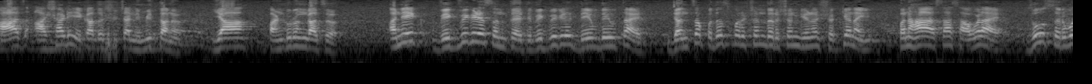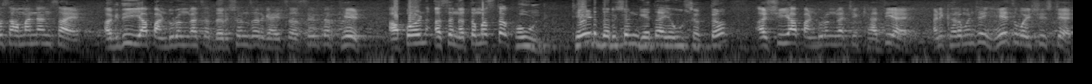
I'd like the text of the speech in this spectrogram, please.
आज आषाढी एकादशीच्या निमित्तानं या पांडुरंगाचं अनेक वेगवेगळे संत आहेत वेगवेगळे देवदेवता आहेत ज्यांचं पदस्पर्शन दर्शन घेणं शक्य नाही पण हा असा सावळा आहे जो सर्वसामान्यांचा आहे. अगदी या पांडुरंगाचं दर्शन जर घ्यायचं असेल तर थेट आपण असं नतमस्तक होऊन थेट दर्शन घेता येऊ शकतं अशी या पांडुरंगाची ख्याती आहे. आणि खरं म्हणजे हेच वैशिष्ट्य आहे.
